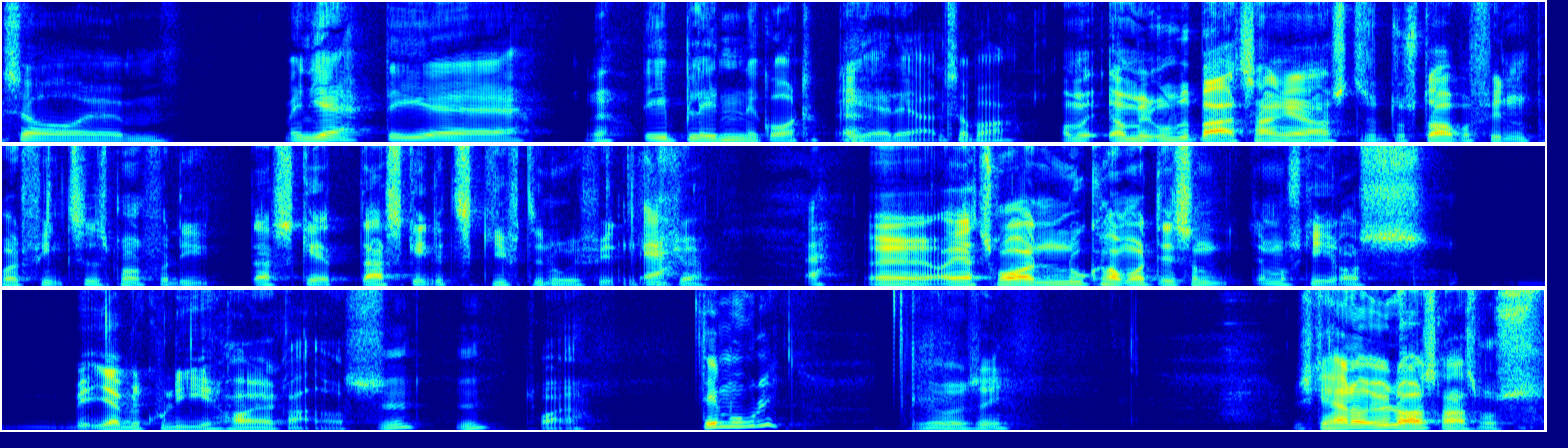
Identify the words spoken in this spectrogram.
Så, øhm, men ja, det er, Ja. det er blændende godt. Ja. Det er det altså bare. Og, min- og min umiddelbare tanke er også, at du, stopper filmen på et fint tidspunkt, fordi der, sker, der er sket et skifte nu i filmen, Ja. synes jeg. Ja. Øh, og jeg tror, at nu kommer det, som jeg måske også jeg vil kunne lide i højere grad også. Mm. mm. Tror jeg. Det er muligt. Det vil vi se. Vi skal have noget øl også, Rasmus.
